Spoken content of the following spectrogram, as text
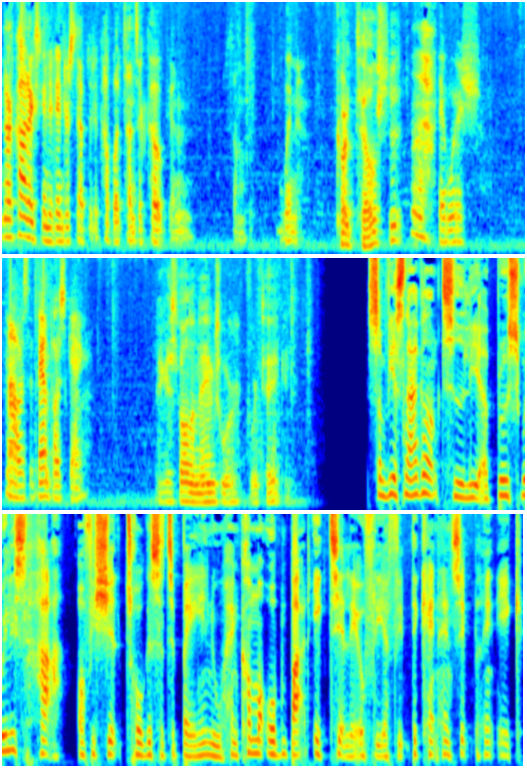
Narcotics unit intercepted a couple of tons of coke and some women. Cartel shit? Ugh, they wish. No, it was the Vampos gang. I guess all the names were, were taken. Som vi har snakket om tidligere, Bruce Willis har officielt trukket sig tilbage nu. Han kommer åbenbart ikke til at lave flere film. Det kan han simpelthen ikke.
